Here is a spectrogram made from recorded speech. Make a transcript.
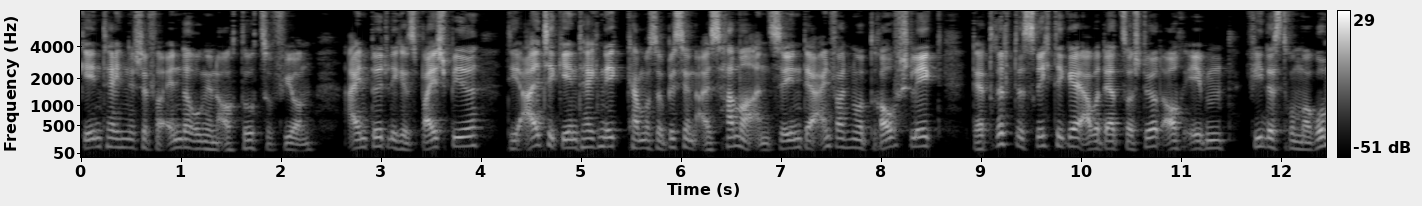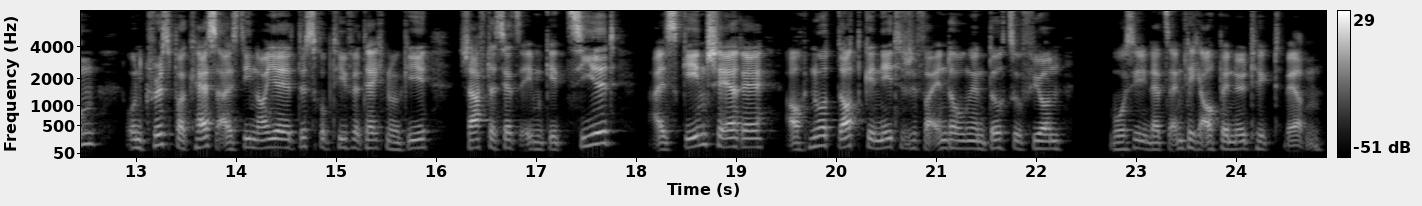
gentechnische Veränderungen auch durchzuführen. Ein bildliches Beispiel, die alte Gentechnik kann man so ein bisschen als Hammer ansehen, der einfach nur draufschlägt, der trifft das Richtige, aber der zerstört auch eben vieles drumherum. Und CRISPR-Cas als die neue disruptive Technologie schafft es jetzt eben gezielt, als Genschere auch nur dort genetische Veränderungen durchzuführen, wo sie letztendlich auch benötigt werden.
